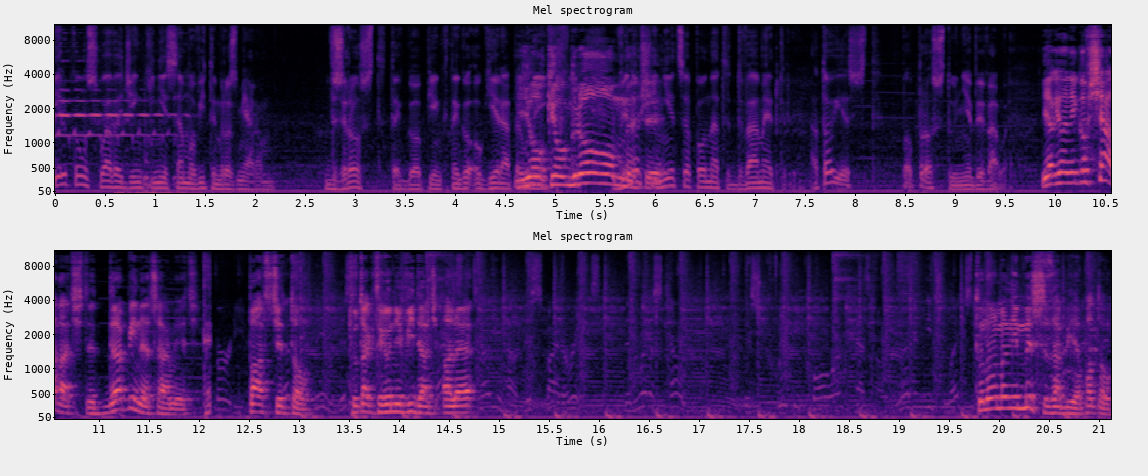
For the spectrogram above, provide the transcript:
wielką sławę dzięki niesamowitym rozmiarom. Wzrost tego pięknego ogiera pełnej Jakie krwi ogromne wynosi ty. nieco ponad 2 metry, a to jest po prostu niebywałe. Jak na niego wsiadać, ty? Drabinę trzeba mieć. Patrzcie to. Tu tak tego nie widać, ale... To normalnie myszy zabija, pato.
